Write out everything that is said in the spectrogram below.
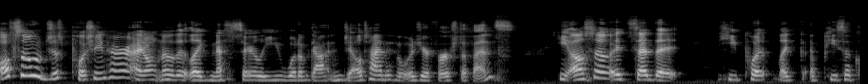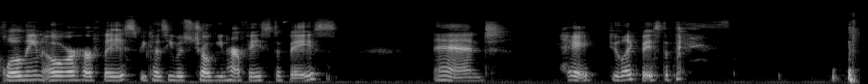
Also, just pushing her, I don't know that, like, necessarily you would have gotten jail time if it was your first offense. He also, it said that he put, like, a piece of clothing over her face because he was choking her face to face. And, hey, do you like face to face?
